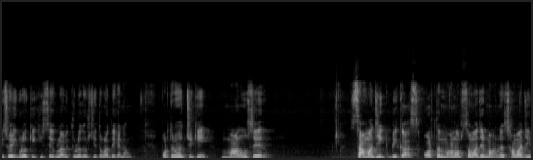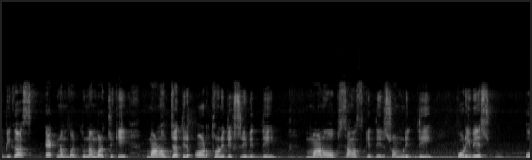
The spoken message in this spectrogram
বিষয়গুলো কী কী সেগুলো আমি তুলে ধরছি, তোমরা দেখে নাও। প্রথমে হচ্ছে কি, মানুষের সামাজিক বিকাশ, অর্থাৎ মানব সমাজের সামাজিক বিকাশ, এক নম্বর। দু নম্বর হচ্ছে কি, মানব জাতির অর্থনৈতিক শ্রীবৃদ্ধি, মানব সংস্কৃতির সমৃদ্ধি, পরিবেশ ও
